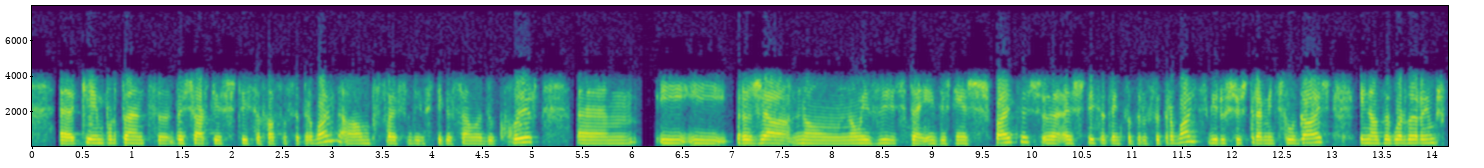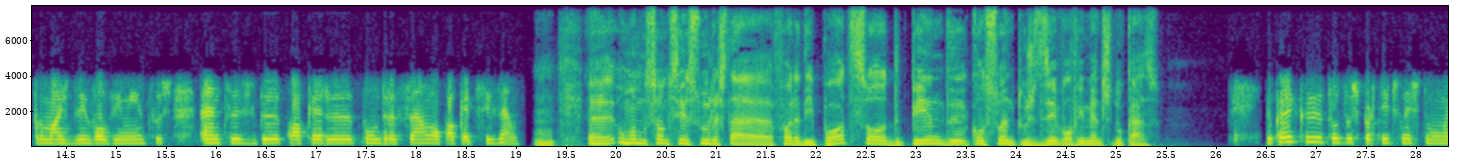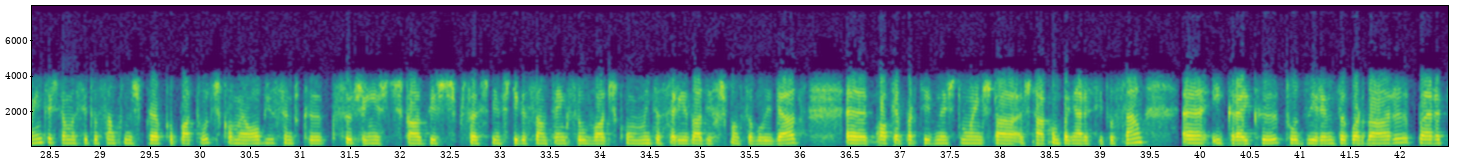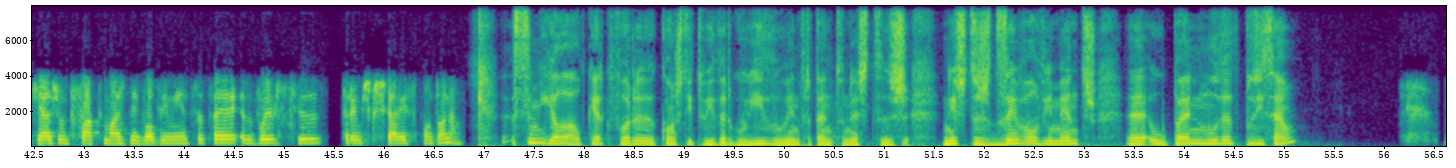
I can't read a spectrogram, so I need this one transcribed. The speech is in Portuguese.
que é importante deixar que a Justiça faça o seu trabalho. Há um processo de investigação a decorrer um, e, e, para já não, não existem, existem as suspeitas, a Justiça tem que fazer o seu trabalho, seguir os seus trâmites legais e nós aguardaremos por mais desenvolvimentos antes de qualquer ponderação ou qualquer decisão. Uhum. Uh, uma moção de censura está fora de hipótese ou depende consoante os desenvolvimentos do caso? Eu creio que todos os partidos neste momento, esta é uma situação que nos preocupa a todos, como é óbvio, sempre que, que surgem estes casos, estes processos de investigação têm que ser levados com muita seriedade e responsabilidade. Uh, qualquer partido neste momento está, está a acompanhar a situação uh, e creio que todos iremos aguardar para que hajam de facto mais desenvolvimentos até ver se teremos que chegar a esse ponto ou não. Se Miguel Albuquerque for eh, constituído arguído, entretanto, nestes, nestes desenvolvimentos, uh, o PAN muda de posição?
